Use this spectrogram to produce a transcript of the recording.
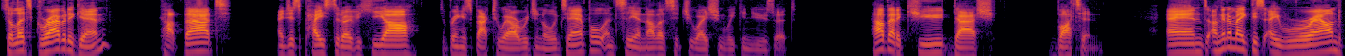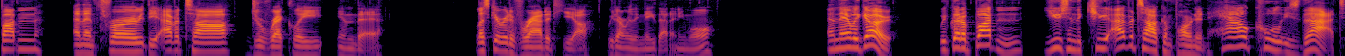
So let's grab it again, cut that, and just paste it over here to bring us back to our original example and see another situation we can use it. How about a Q dash button? And I'm going to make this a round button and then throw the avatar directly in there. Let's get rid of rounded here. We don't really need that anymore. And there we go. We've got a button using the Q avatar component. How cool is that?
